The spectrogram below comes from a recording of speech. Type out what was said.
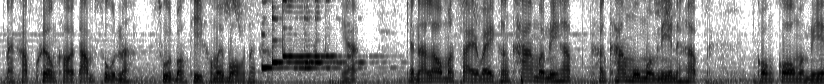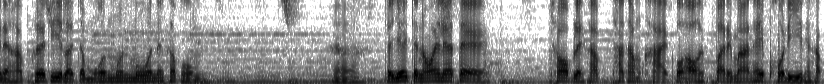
ๆนะครับเครื่องเขาตามสูตรนะสูตรบางทีเขาไม่บอกนะครับเนี่ยจากนั้นเรามาใส่ไว้ข้างๆแบบนี้ครับข้างๆมุมแบบนี้นะครับ กองกองๆแบบนี้นะครับ เพื่อที่เราจะม้วนม้วนม้วนนะครับผมอ่าจะเยอะจะน้อยแล้วแต่ชอบเลยครับ ถ้าทำขายก็เอาปริมาณให้พอดีนะครับ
